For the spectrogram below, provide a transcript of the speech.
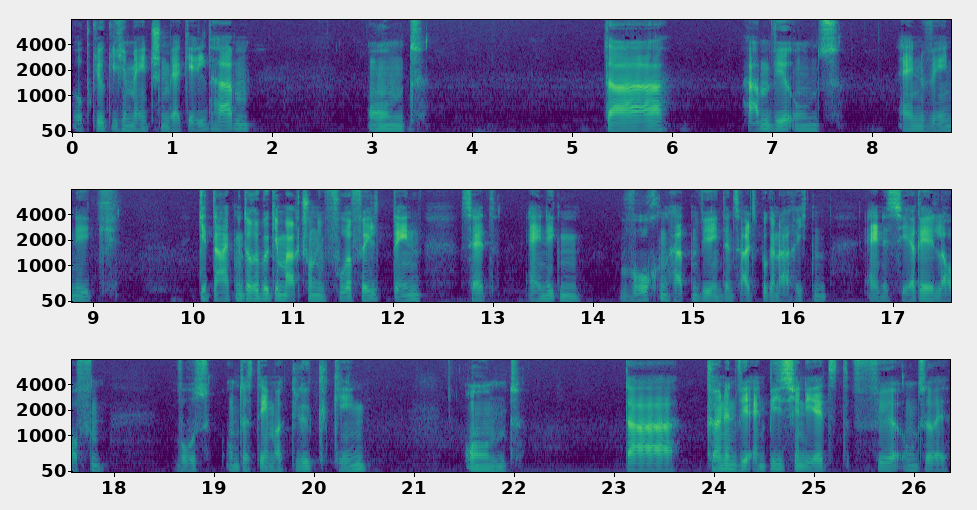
ob glückliche Menschen mehr Geld haben. Und da haben wir uns ein wenig Gedanken darüber gemacht, schon im Vorfeld, denn seit einigen Wochen hatten wir in den Salzburger Nachrichten eine Serie laufen, wo es um das Thema Glück ging. Und da können wir ein bisschen jetzt für unsere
